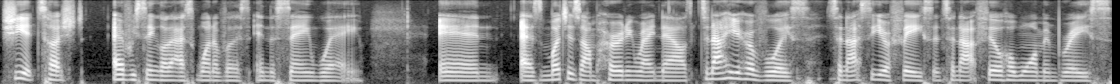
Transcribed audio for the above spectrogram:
She had touched every single last one of us in the same way. And as much as I'm hurting right now, to not hear her voice, to not see her face, and to not feel her warm embrace,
